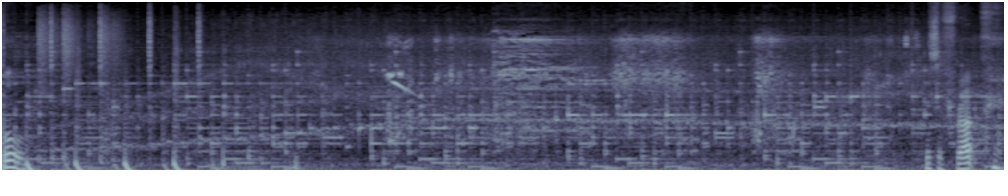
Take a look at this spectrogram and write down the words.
Oh. There's a frog.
